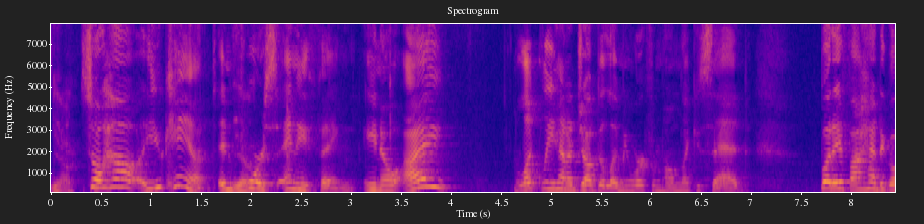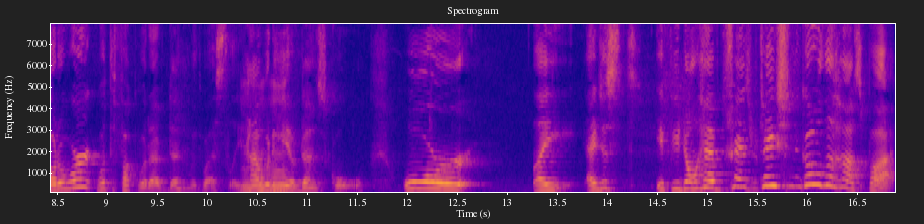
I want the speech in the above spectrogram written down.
Yeah. So how you can't enforce anything. You know, I luckily had a job that let me work from home, like you said. But if I had to go to work, what the fuck would I have done with Wesley? How would he have done school? Or like I just if you don't have transportation to go to the hotspot,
